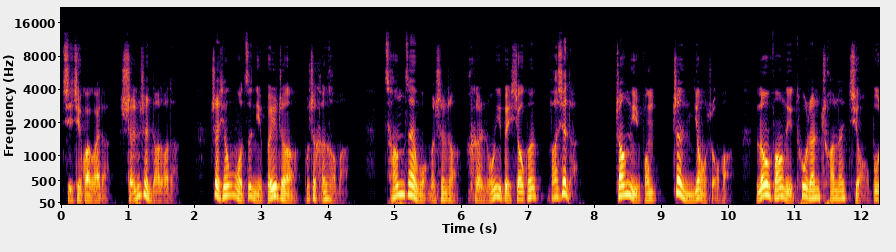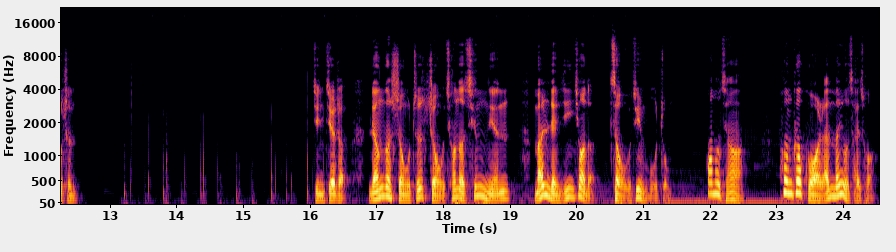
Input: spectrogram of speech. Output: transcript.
奇奇怪怪的，神神叨叨的。这些物资你背着不是很好吗？藏在我们身上很容易被肖坤发现的。”张一峰。正要说话，楼房里突然传来脚步声，紧接着，两个手持手枪的青年满脸阴笑的走进屋中。光头强，坤哥果然没有猜错，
